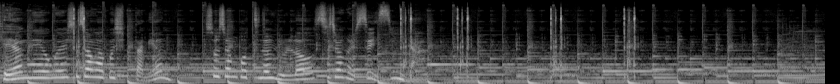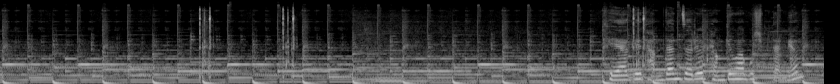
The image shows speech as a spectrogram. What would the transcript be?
계약 내용을 수정하고 싶다면 수정 버튼을 눌러 수정할 수 있습니다. 계약의 담당자를 변경하고 싶다면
